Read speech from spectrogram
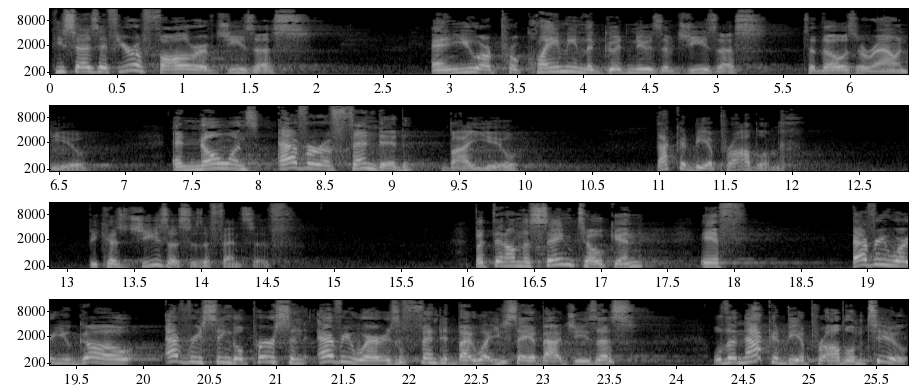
He says, if you're a follower of Jesus and you are proclaiming the good news of Jesus to those around you, and no one's ever offended by you, that could be a problem because Jesus is offensive. But then, on the same token, if everywhere you go, every single person everywhere is offended by what you say about Jesus, well, then that could be a problem too,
